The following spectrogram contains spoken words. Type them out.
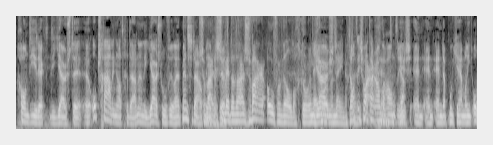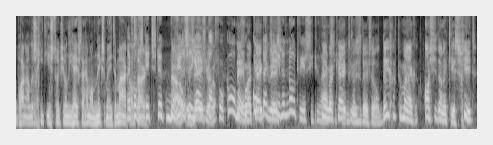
gewoon direct de juiste uh, opschaling had gedaan... en de juiste hoeveelheid mensen daar had ze, waren, ze werden daar zwaar overweldigd door een Juist, enorme menigte. dat is wat daar aan de hand is. Ja. En, en, en dat moet je helemaal niet ophangen aan de schietinstructie... want die heeft daar helemaal niks mee te maken. Als volgens daar... dit stuk nou, willen ze juist dat voorkomen. Nee, Voorkom dat je in een noodweersituatie Nee, maar kijk u, dus het heeft wel degelijk te maken. Als je dan een keer schiet,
